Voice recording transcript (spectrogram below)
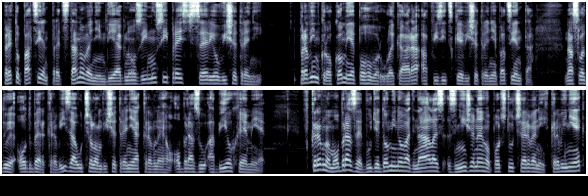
Preto pacient pred stanovením diagnózy musí prejsť sériou vyšetrení. Prvým krokom je pohovor u lekára a fyzické vyšetrenie pacienta. Nasleduje odber krvi za účelom vyšetrenia krvného obrazu a biochémie. V krvnom obraze bude dominovať nález zníženého počtu červených krviniek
